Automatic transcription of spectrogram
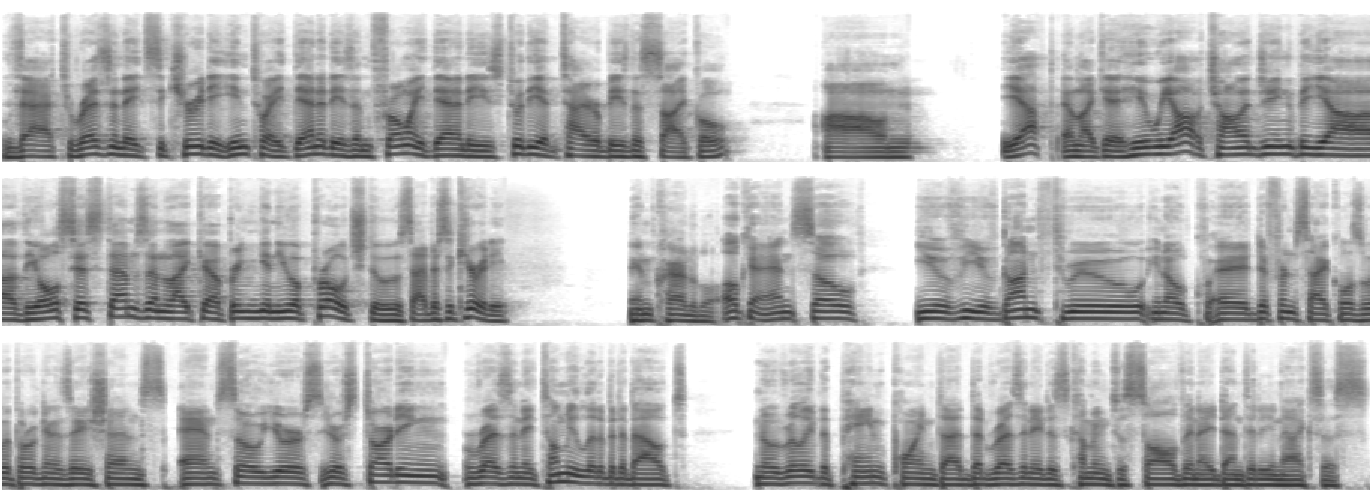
that resonate security into identities and from identities to the entire business cycle. Um, yeah, and like uh, here we are challenging the uh, the old systems and like uh, bringing a new approach to cybersecurity. Incredible. Okay, and so you've you've gone through you know uh, different cycles with organizations, and so you're you're starting Rezonate. Tell me a little bit about you know really the pain point that that Rezonate is coming to solve in identity and access.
